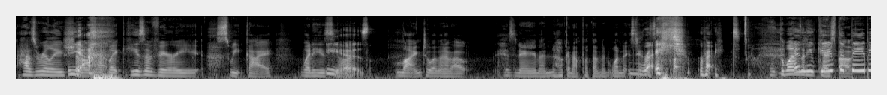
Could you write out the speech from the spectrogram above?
has really shown Yeah. that like he's a very sweet guy when he's He is. lying to women about his name and hooking up with them in one night stands Right, right. the one And that he he gave the about baby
